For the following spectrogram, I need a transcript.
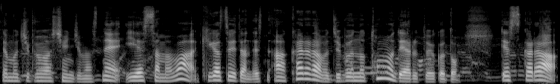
でも自分は信じますね。イエス様は気がついたんです。あ、彼らは自分の友であるということ。ですから、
